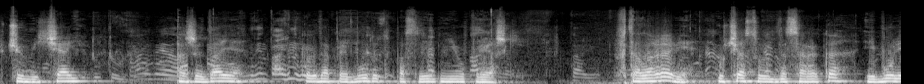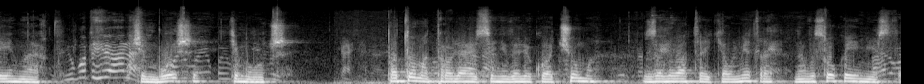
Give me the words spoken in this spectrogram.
в чуме чай, ожидая, когда прибудут последние упряжки. В Талараве участвуют до 40 и более нарт. Чем больше, тем лучше. Потом отправляются недалеко от Чума, за 2-3 километра, на высокое место.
